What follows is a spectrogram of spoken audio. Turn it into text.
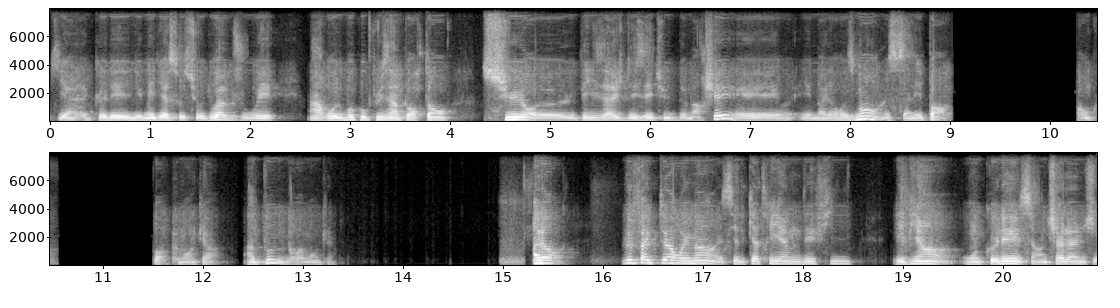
que les, médias sociaux doivent jouer un rôle beaucoup plus important sur euh, le paysage des études de marché et, malheureusement, ça n'est pas encore vraiment le cas. Un peu vraiment le cas. Alors, le facteur humain, c'est le quatrième défi, eh bien, on le connaît, c'est un challenge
